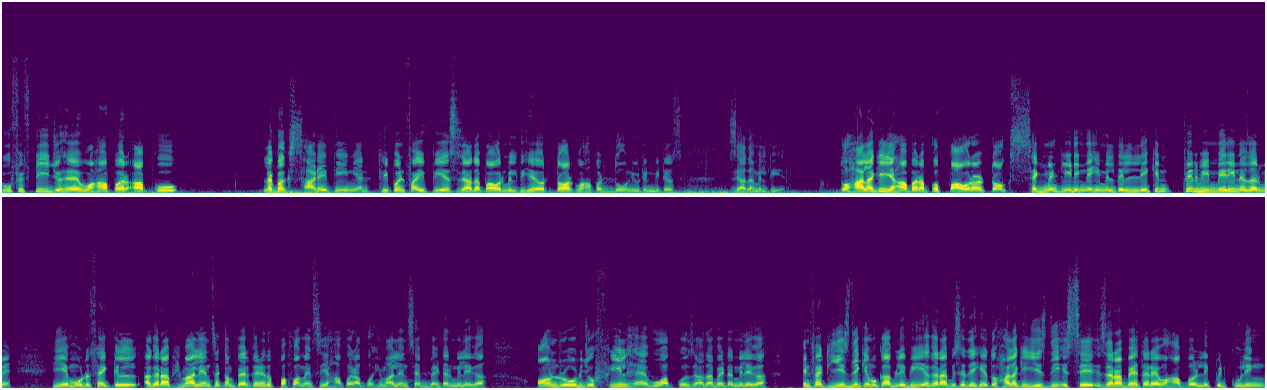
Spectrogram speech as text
250 जो है, वहाँ पर आपको लगभग साढ़े तीन यानी 3.5 पॉइंट ज़्यादा पावर मिलती है और टॉर्क वहाँ पर दो न्यूटन मीटर्स ज़्यादा मिलती है। तो हालाँकि यहाँ पर आपको पावर और टॉर्क सेगमेंट लीडिंग नहीं मिलते, लेकिन फिर भी मेरी नज़र में ये मोटरसाइकिल अगर आप हिमालयन से कंपेयर करें तो परफॉर्मेंस यहाँ पर आपको हिमालयन से बेटर मिलेगा। ऑन रोड जो फील है, वो आपको ज़्यादा बेटर मिलेगा। इनफैक्ट यीजदी के मुकाबले भी अगर आप इसे देखें तो हालाँकि यीजदी इससे ज़रा बेहतर है। वहाँ पर लिक्विड कूलिंग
